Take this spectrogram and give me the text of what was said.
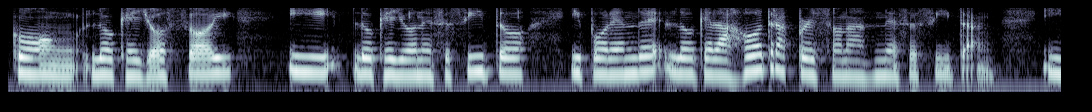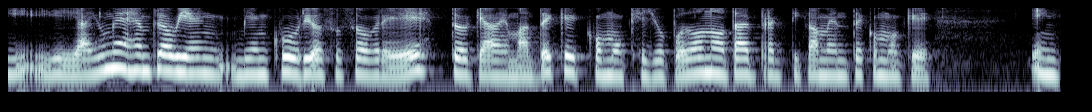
con lo que yo soy y lo que yo necesito y por ende lo que las otras personas necesitan. Y, hay un ejemplo bien, bien curioso sobre esto, que además de que como que yo puedo notar prácticamente como que en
